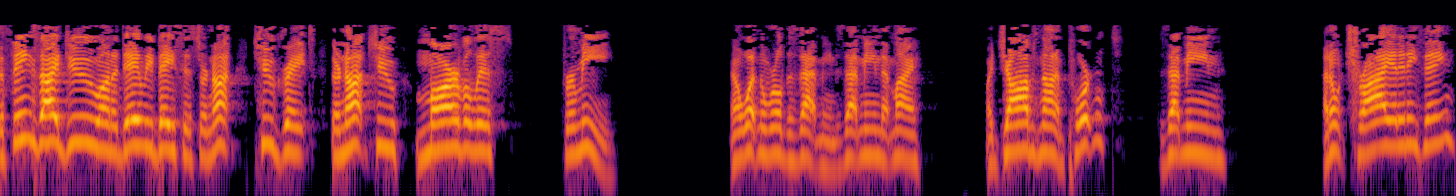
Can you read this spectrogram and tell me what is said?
The things I do on a daily basis are not too great. They're not too marvelous for me. Now what in the world does that mean? Does that mean that my, my job's not important? Does that mean I don't try at anything?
